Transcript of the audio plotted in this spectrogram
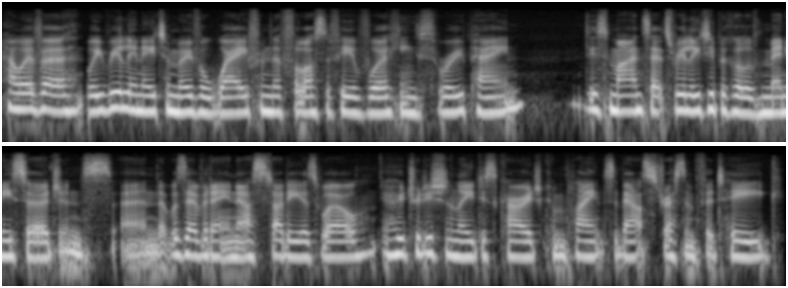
However, we really need to move away from the philosophy of working through pain this mindset's really typical of many surgeons, and that was evident in our study as well, who traditionally discourage complaints about stress and fatigue.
